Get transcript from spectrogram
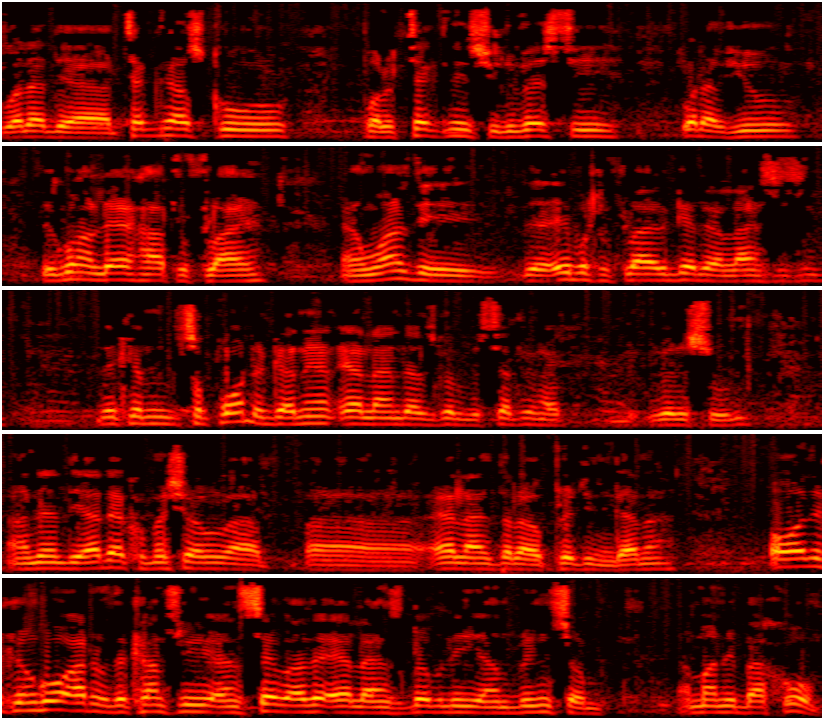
whether they are technical school, polytechnics, university, what have you. They go and learn how to fly, and once they, they're able to fly, get their licenses, they can support the Ghanaian airline that's going to be setting up very soon, and then the other commercial uh, uh, airlines that are operating in Ghana. Or they can go out of the country and serve other airlines globally and bring some money back home.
